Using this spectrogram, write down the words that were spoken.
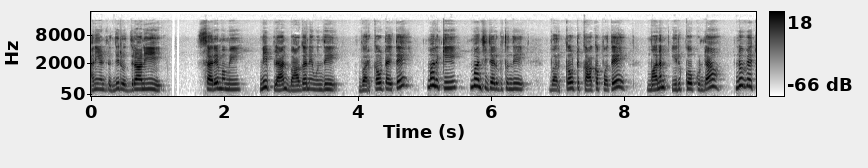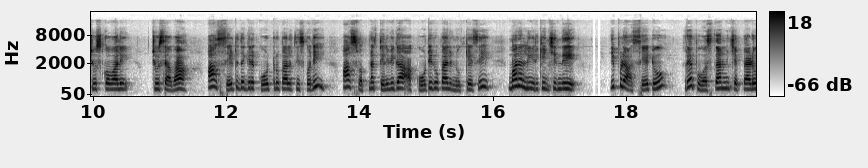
అని అంటుంది రుద్రాని సరే మమ్మీ నీ ప్లాన్ బాగానే ఉంది. వర్కౌట్ అయితే మనకి మంచి జరుగుతుంది. వర్కౌట్ కాకపోతే మనం ఇరుక్కోకుండా నువ్వే చూసుకోవాలి. చూసావా ఆ సేటు దగ్గర కోటి రూపాయలు తీసుకొని ఆ స్వప్న తెలివిగా ఆ కోటి రూపాయలు నొక్కేసి మనల్ని ఇరికించింది. ఇప్పుడు ఆ సేటు రేపు వస్తానని చెప్పాడు.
